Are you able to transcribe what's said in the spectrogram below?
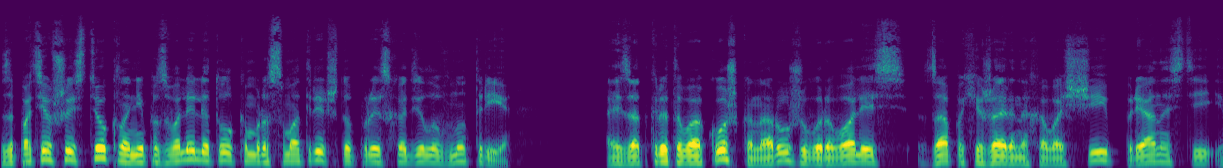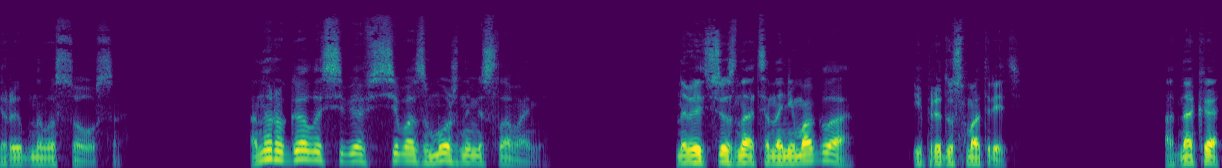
Запотевшие стекла не позволяли толком рассмотреть, что происходило внутри, а из открытого окошка наружу вырывались запахи жареных овощей, пряностей и рыбного соуса. Она ругала себя всевозможными словами. Но ведь все знать она не могла и предусмотреть. Однако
